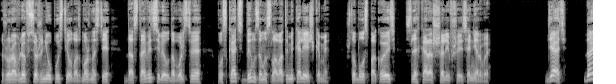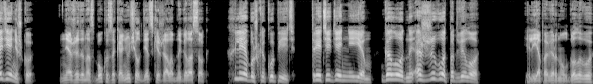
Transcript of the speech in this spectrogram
Журавлев все же не упустил возможности доставить себе удовольствие пускать дым замысловатыми колечками, чтобы успокоить слегка расшалившиеся нервы. «Дядь, дай денежку!» Неожиданно сбоку законючил детский жалобный голосок. «Хлебушка купить! Третий день не ем! Голодный, аж живот подвело!» Илья повернул голову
